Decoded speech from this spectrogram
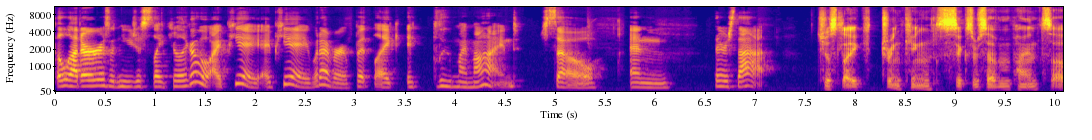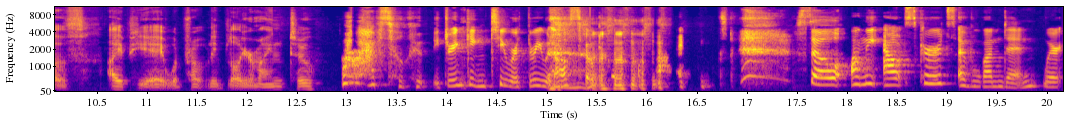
the letters, and you just like you're like, oh, IPA, IPA, whatever. But like it blew my mind. So and there's that. Just like drinking six or seven pints of IPA would probably blow your mind too. Oh, absolutely. Drinking two or three would also blow my mind. So, on the outskirts of London, where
